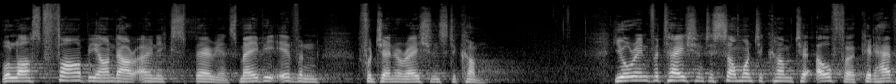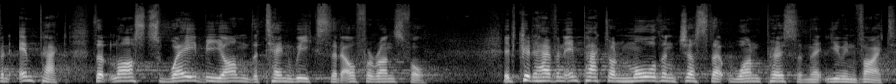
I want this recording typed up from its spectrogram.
will last far beyond our own experience, maybe even for generations to come. Your invitation to someone to come to Alpha could have an impact that lasts way beyond the 10 weeks that Alpha runs for. It could have an impact on more than just that one person that you invite.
